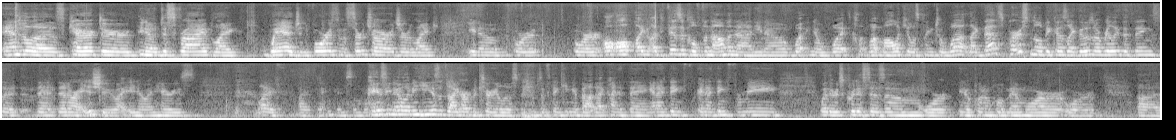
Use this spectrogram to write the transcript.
Angela's character, you know, describe like wedge and force and surcharge, or like, you know, or or all, all like, like physical phenomenon, you know, what you know what what molecules cling to what, like that's personal because like those are really the things that that, that are at issue, you know, in Harry's life, I think, in some ways. You know, I mean, he is a diehard materialist in terms of thinking about that kind of thing. And I think, and I think for me, whether it's criticism or you know, quote unquote memoir or uh,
